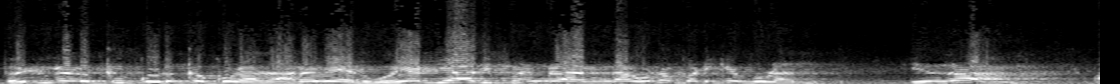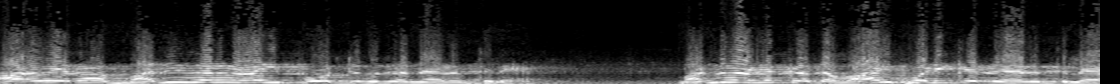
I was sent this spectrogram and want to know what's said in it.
பெண்களுக்கு கொடுக்க கூடாது அறவே உயர் ஜாதி பெண்களா இருந்தா கூட படிக்க கூடாது இதுதான் ஆகவேதான் மனிதர்களை போற்றுகின்ற நேரத்தில் மனிதர்களுக்கு அந்த வாய்ப்பு அளிக்கிற நேரத்தில்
